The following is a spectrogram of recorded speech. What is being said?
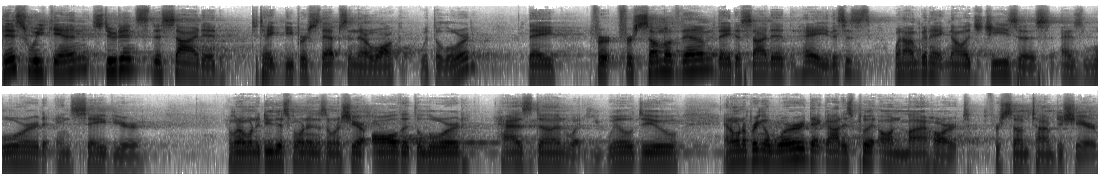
this weekend, students decided to take deeper steps in their walk with the Lord. They, for, for some of them, they decided, hey, this is when I'm going to acknowledge Jesus as Lord and Savior. And what I want to do this morning is I want to share all that the Lord has done, what He will do. And I want to bring a word that God has put on my heart for some time to share.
